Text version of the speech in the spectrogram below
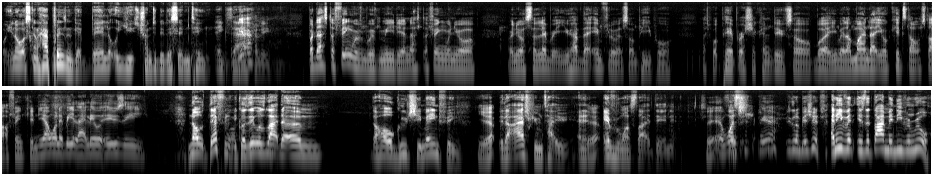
But you know what's gonna happen? He's gonna get bare little youths trying to do the same thing. Exactly. But that's the thing with with media, and that's the thing when you're when you're a celebrity, you have that influence on people. That's what peer pressure can do. So, boy, you better mind that your kids don't start thinking, "Yeah, I want to be like Lil Uzi." No, definitely because it was like the um the whole Gucci Mane thing, Yep. the ice cream tattoo, and then Yep. everyone started doing it. So yeah, once it's- yeah, It's gonna be a shit. And even is the diamond even real?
